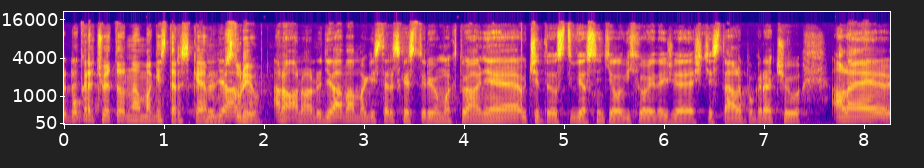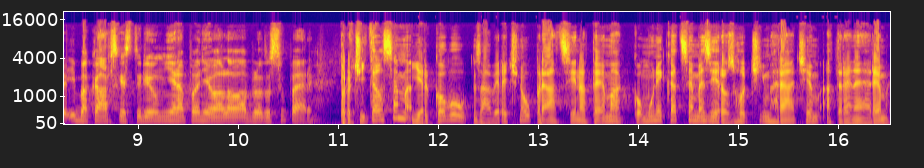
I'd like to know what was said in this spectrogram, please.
eh, pokračuje to na magisterském dodělávám, studiu. Ano, ano, dodělávám magisterské studium aktuálně učitelství vlastně tělovýchovy, takže ještě stále pokračuju, ale i bakalářské studium mě naplňovalo a bylo to super. Pročítal jsem Jirkovu závěrečnou práci na téma komunikace mezi rozhodčím hráčem a trenérem.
